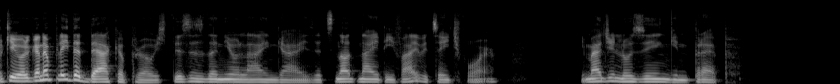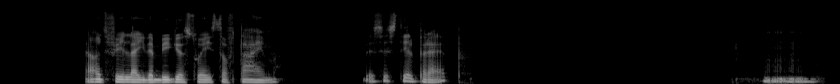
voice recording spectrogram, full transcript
okay, we're gonna play the deck approach. This is the new line, guys. It's not 95, it's h4. Imagine losing in prep. That would feel like the biggest waste of time. This is still prep. Hmm.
